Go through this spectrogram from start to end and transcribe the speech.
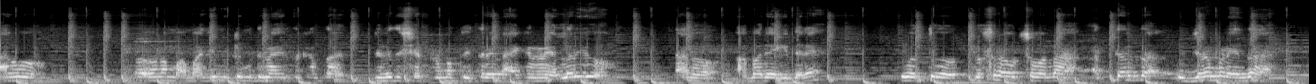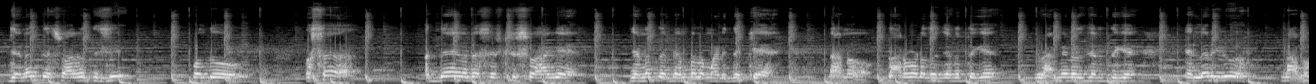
ಹಾಗೂ ನಮ್ಮ ಮಾಜಿ ಮುಖ್ಯಮಂತ್ರಿಗಳಾಗಿರ್ತಕ್ಕಂಥ ಜಗದೀಶ್ ಶೆಟ್ಟರ್ ಮತ್ತು ಇತರೆ ನಾಯಕರುಗಳು ಎಲ್ಲರಿಗೂ ನಾನು ಆಭಾರಿಯಾಗಿದ್ದೇನೆ. ಇವತ್ತು ದಸರಾ ಉತ್ಸವವನ್ನು ಅತ್ಯಂತ ವಿಜೃಂಭಣೆಯಿಂದ ಜನತೆ ಸ್ವಾಗತಿಸಿ ಒಂದು ಹೊಸ ಅಧ್ಯಾಯವನ್ನು ಸೃಷ್ಟಿಸುವ ಹಾಗೆ ಜನತೆ ಬೆಂಬಲ ಮಾಡಿದ್ದಕ್ಕೆ ನಾನು ಧಾರವಾಡದ ಜನತೆಗೆ, ಗ್ರಾಮೀಣದ ಜನತೆಗೆ ಎಲ್ಲರಿಗೂ ನಾನು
